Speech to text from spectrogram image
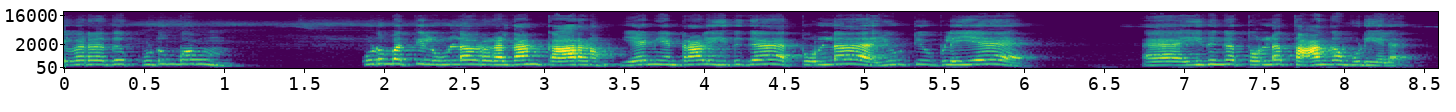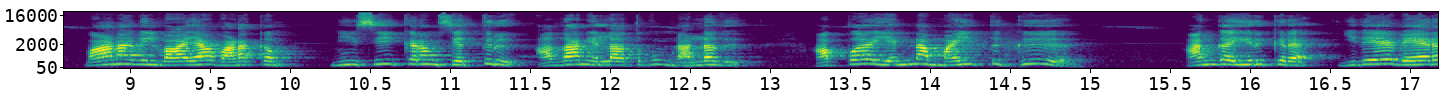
இவரது குடும்பம் குடும்பத்தில் உள்ளவர்கள் தான் காரணம். ஏன் என்றால் இதுக தொல்லை யூடியூப்லேயே இதுங்க தொல்லை தாங்க முடியலை. வானாவில் வாயா வணக்கம். நீ சீக்கிரம் செத்துரு. அதான் எல்லாத்துக்கும் நல்லது. அப்போ என்ன மைத்துக்கு அங்கே இருக்கிற? இதே வேற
